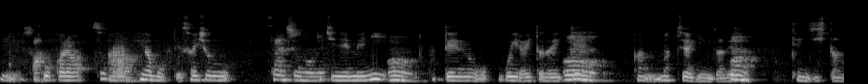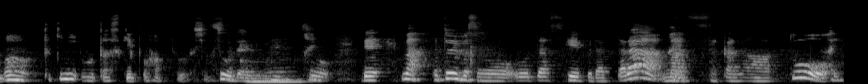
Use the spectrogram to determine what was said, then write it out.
うん。でそこからあの部屋持って最初の最初のね。1年目にうん個展のご依頼いただいて、うんあの松屋銀座でうん展示したうのん。時にウォータースケープを発表しました。そうだよね。うんそうでまあ例えばそのウォータースケープだったら、まあはい魚と、はい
